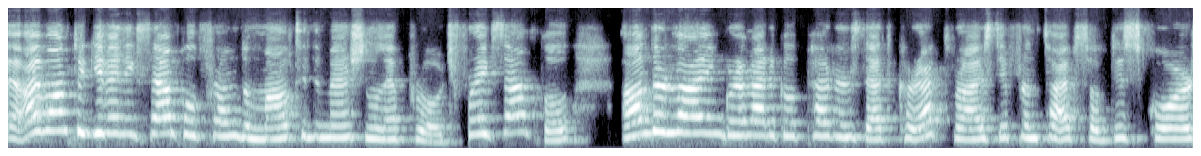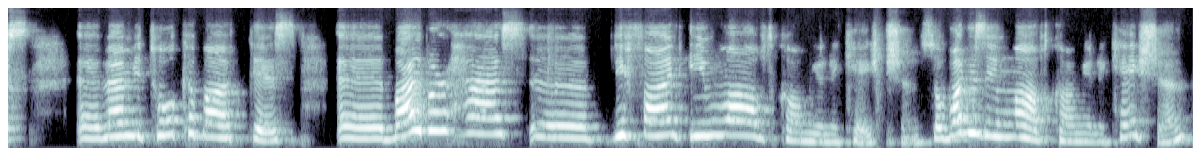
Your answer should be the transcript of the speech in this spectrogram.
I want to give an example from the multidimensional approach. For example, underlying grammatical patterns that characterize different types of discourse. Uh, when we talk about this, uh, Biber has uh, defined involved communication. So what is involved communication?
